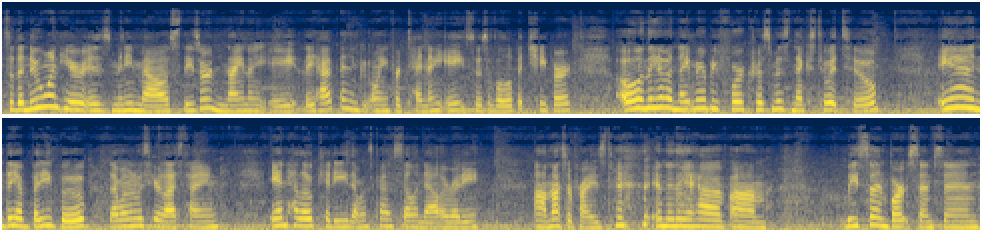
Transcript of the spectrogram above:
So the new one here is Minnie Mouse. These are $9.98. They have been going for $10.98, so it's a little bit cheaper. Oh, and they have a Nightmare Before Christmas next to it too. And they have Betty Boop. That one was here last time. And Hello Kitty. That one's kind of selling out already. I'm not surprised. and then they have um, Lisa and Bart Simpson,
